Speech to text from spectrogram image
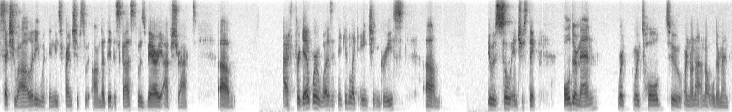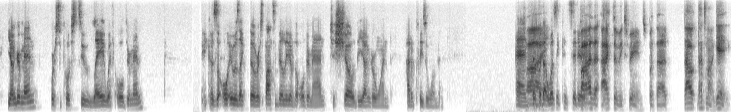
sexuality within these friendships um, that they discussed was very abstract. Um, I forget where it was. I think in like ancient Greece, um, it was so interesting. Older men were were told to, or no, not not older men. Younger men were supposed to lay with older men because the, it was like the responsibility of the older man to show the younger one how to please a woman. And By- but that wasn't considered. By the act of experience, but that that that's not gay.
